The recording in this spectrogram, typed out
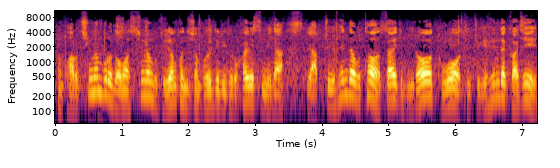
그럼 바로 측면부로 넘어서 측면부 도장 컨디션 보여드리도록 하겠습니다. 이 앞쪽에 휀다부터 사이드 미러, 도어, 뒤쪽에 휀다까지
